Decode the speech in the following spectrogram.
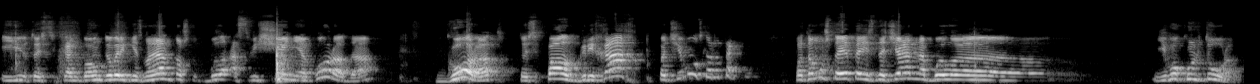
и, то есть, как бы он говорит, несмотря на то, что было освящение города, город, то есть пал в грехах, почему, скажем так, потому что это изначально было его культура.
